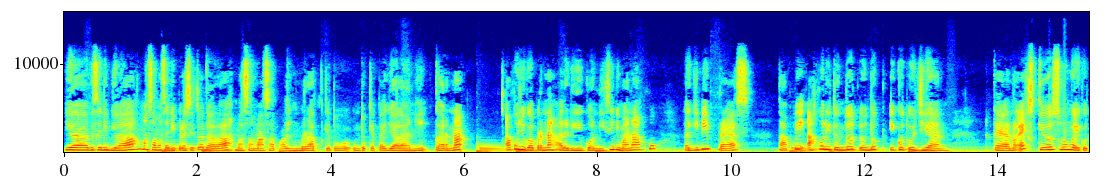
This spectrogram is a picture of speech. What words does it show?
ya bisa dibilang masa-masa depresi itu adalah masa-masa paling berat gitu untuk kita jalani. Karena aku juga pernah ada di kondisi di mana aku lagi depres tapi aku dituntut untuk ikut ujian. Kayak no excuse lu nggak ikut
